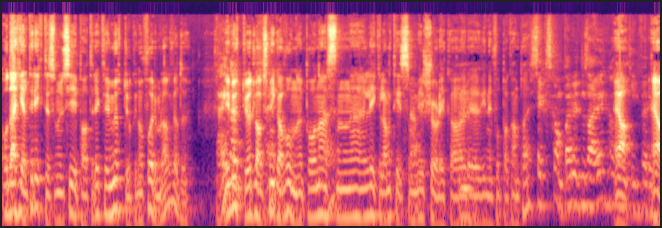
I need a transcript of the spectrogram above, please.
Og det er helt riktig som du sier, Patrick. Vi møtte jo ikke noe formlag, vet du. Nei, Vi møtte jo et lag som ikke har vunnet på nesten eh, like lang tid som vi sjøl ikke har eh, vunnet fotballkamp her. Seks kamper uten seier. hadde Ja, ja.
